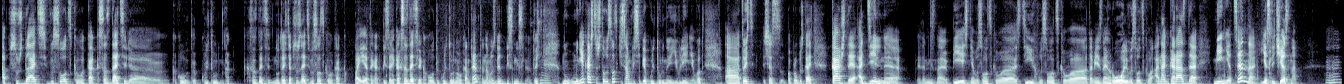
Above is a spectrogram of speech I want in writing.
обсуждать Высоцкого как создателя э, какого-то культурного, как как создатель, ну, то есть обсуждать Высоцкого как поэта, как писателя, как создателя какого-то культурного контента, на мой взгляд, бессмысленно. То есть Почему? ну, мне кажется, что Высоцкий сам по себе культурное явление. Вот, а, то есть, сейчас попробую сказать, каждая отдельная, я там, не знаю, песня Высоцкого, стих Высоцкого, там, я не знаю, роль Высоцкого, она гораздо менее ценна, если честно, Мгм.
